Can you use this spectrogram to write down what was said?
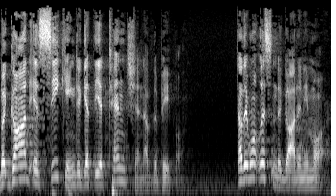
But God is seeking to get the attention of the people. Now, they won't listen to God anymore.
